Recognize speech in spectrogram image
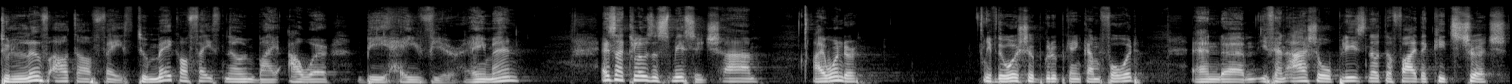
to live out our faith, to make our faith known by our behavior. Amen. As I close this message, um, I wonder if the worship group can come forward. And um, if an usher will please notify the kids' church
